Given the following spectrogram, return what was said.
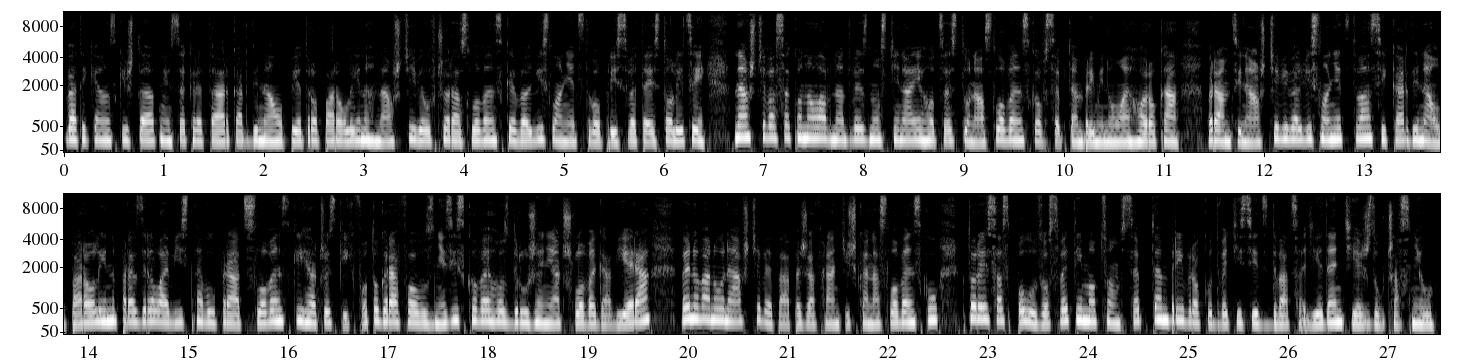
Vatikánsky štátny sekretár kardinál Pietro Parolin navštívil včera slovenské veľvyslanectvo pri Svetej stolici. Návšteva sa konala v nadväznosti na jeho cestu na Slovensko v septembri minulého roka. V rámci návštevy veľvyslanectva si kardinál Parolin prezrel aj výstavu prác slovenských a českých fotografov z neziskového združenia Človek a viera, venovanú návšteve pápeža Františka na Slovensku, ktoré sa spolu so Svetým Otcom v septembri v roku 2021 tiež zúčastnil.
